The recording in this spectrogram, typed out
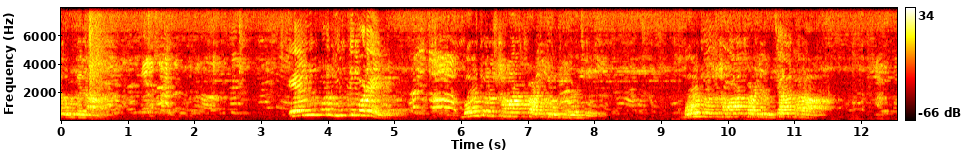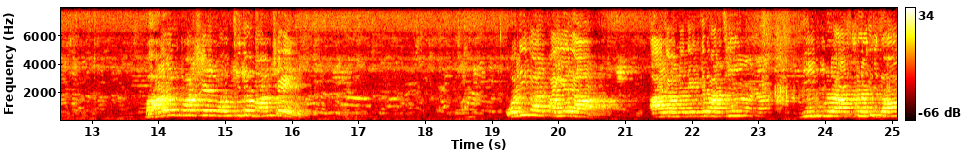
চলবে না। এর উপর ভিত্তি করে বহুজন সমাজ পার্টি তৈরি হয়েছে। বহুজন সমাজ পার্টির বিচারধারা। ভারতবর্ষের বঞ্চিত মানুষের অধিকার পাইয়ে দেওয়া। আজ আমরা দেখতে পাচ্ছি বিভিন্ন রাজনৈতিক দল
